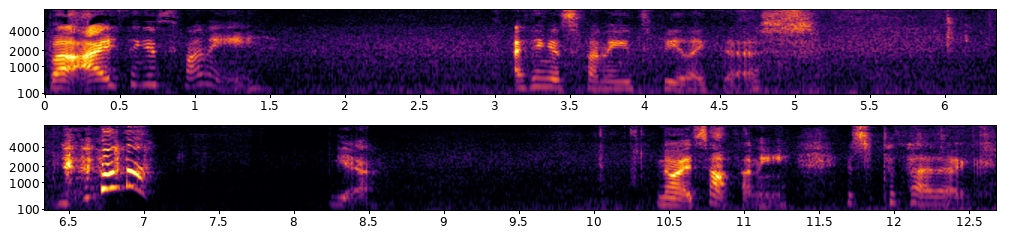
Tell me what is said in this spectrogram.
But I think it's funny. I think it's funny to be like this. yeah. No, it's not funny. It's pathetic.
